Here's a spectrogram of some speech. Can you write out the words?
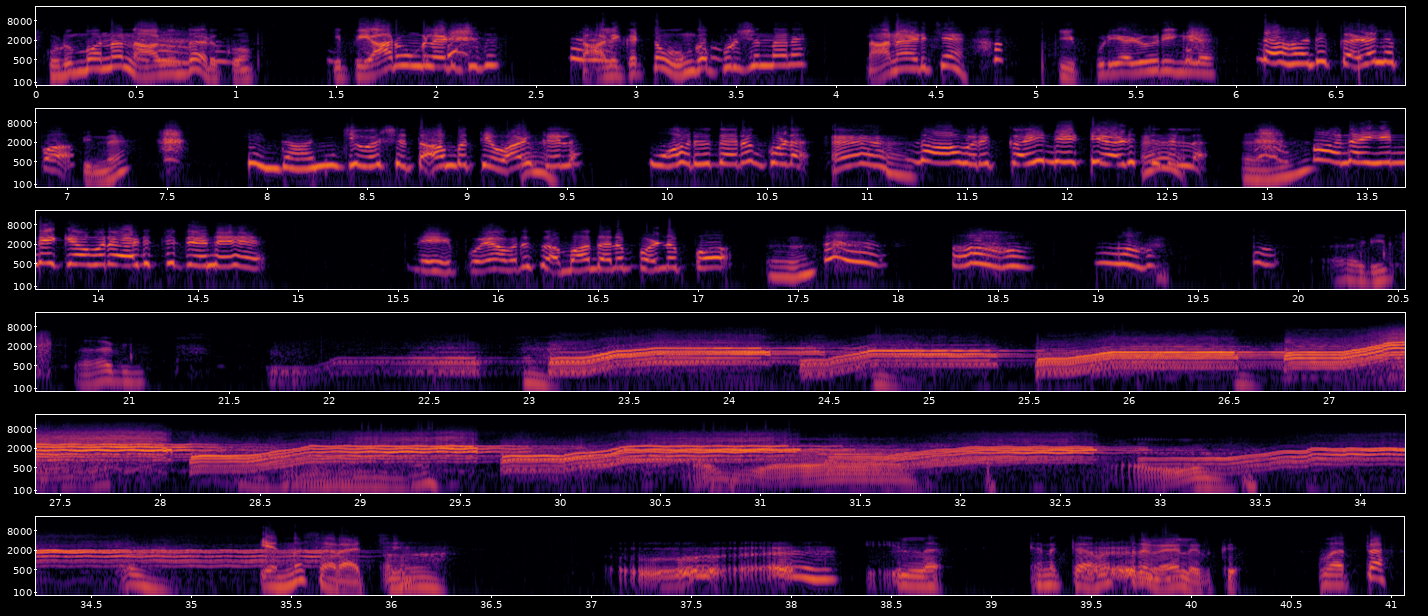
குடும்பம்னா நாலும் தான் இருக்கும். இப்ப யார் உங்களை அடிச்சது? தாலி கட்டின உங்க புருஷன் தானே? நானே அடிச்சேன். இப்படி அழுவுறீங்களே. நான் அது கடலப்பா பின்ன? இந்த அஞ்சு வருஷ தாம்பத்திய வாழ்க்கையில ஒரு தரம் கூட நான் அவரை கை நீட்டி அடிச்சதில்ல. ஆனா இன்னைக்கு அவரை அடிச்சிட்டேனே. நீ போய் அவரை சமாதானம் பண்ணப்போ. அடி பாவி. என்ன சார் ஆச்சு? இல்ல எனக்கு அவசர வேலை இருக்கு. வரட்டா.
